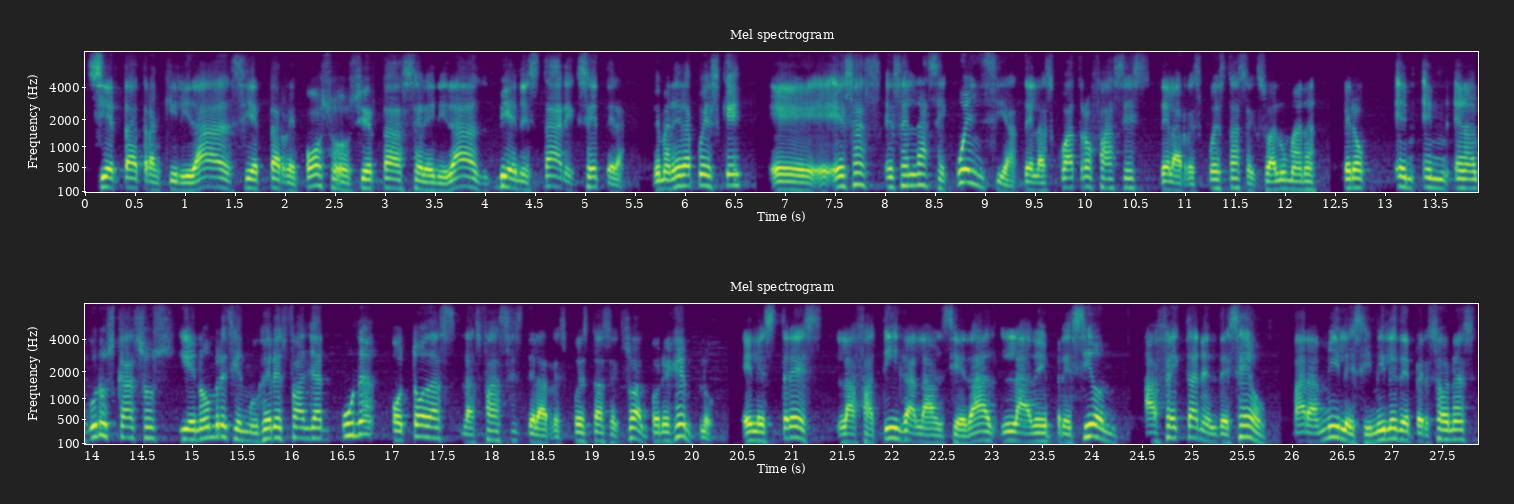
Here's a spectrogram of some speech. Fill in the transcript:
cierta tranquilidad, cierta reposo, cierta serenidad, bienestar, etcétera. De manera pues que eh, esa es la secuencia de las cuatro fases de la respuesta sexual humana, pero en, algunos casos y en hombres y en mujeres fallan una o todas las fases de la respuesta sexual. Por ejemplo, el estrés, la fatiga, la ansiedad, la depresión afectan el deseo. Para miles y miles de personas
